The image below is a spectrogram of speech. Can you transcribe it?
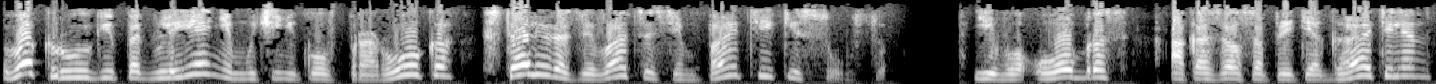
В округе под влиянием учеников пророка стали развиваться симпатии к Иисусу. Его образ оказался притягателен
